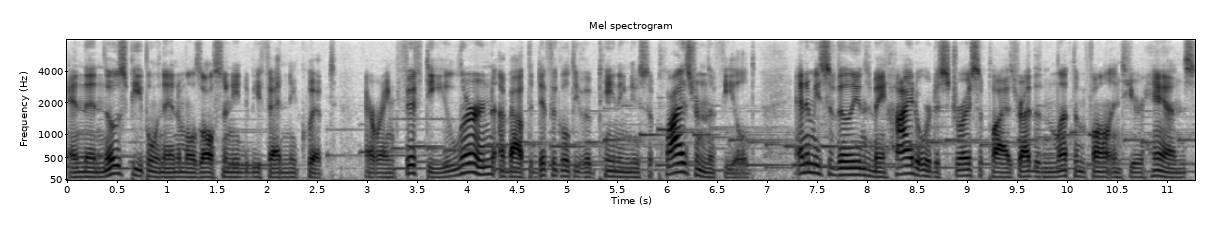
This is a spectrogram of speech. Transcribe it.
and then those people and animals also need to be fed and equipped. At rank 50, you learn about the difficulty of obtaining new supplies from the field. Enemy civilians may hide or destroy supplies rather than let them fall into your hands,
